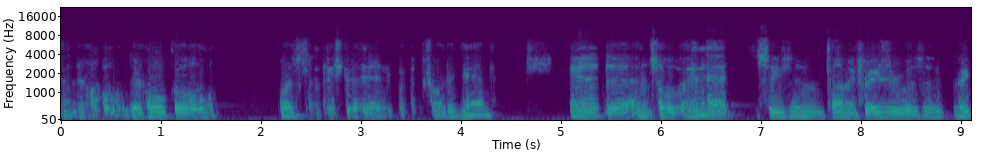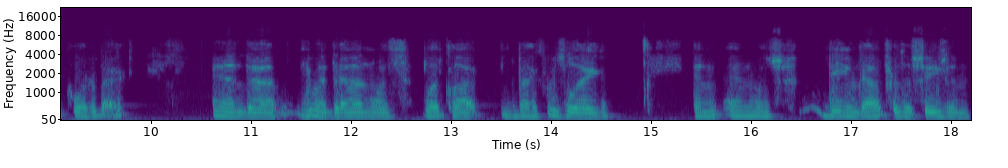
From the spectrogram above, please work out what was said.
and their whole their whole goal was to make sure they didn't go short again. And uh, and so in that season, Tommie Frazier was a great quarterback, and uh, he went down with blood clot in the back of his leg, and and was deemed out for the season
